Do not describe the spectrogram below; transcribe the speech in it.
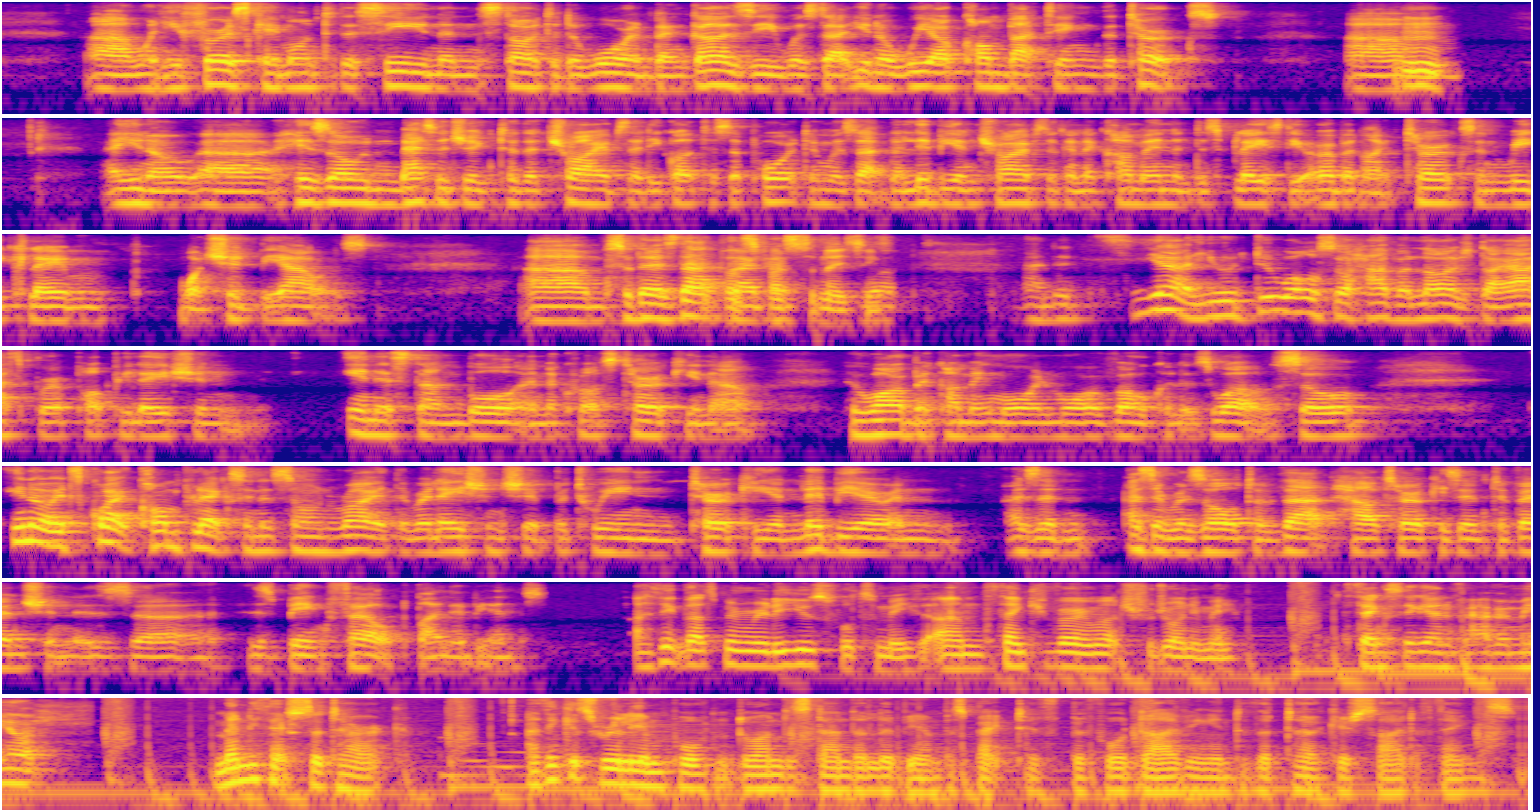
uh, when he first came onto the scene and started the war in Benghazi was that you know we are combating the Turks. Um, mm. and, you know uh, his own messaging to the tribes that he got to support him was that the Libyan tribes are going to come in and displace the urbanite Turks and reclaim what should be ours. Um, so there's that. That's fascinating. Well. And it's yeah, you do also have a large diaspora population in Istanbul and across Turkey now, who are becoming more and more vocal as well. So you know, it's quite complex in its own right, the relationship between Turkey and Libya. And as a as a result of that, how Turkey's intervention is uh, is being felt by Libyans. I think that's been really useful to me. Um, thank you very much for joining me. Thanks again for having me on. Many thanks to Tarek. I think it's really important to understand a Libyan perspective before diving into the Turkish side of things.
